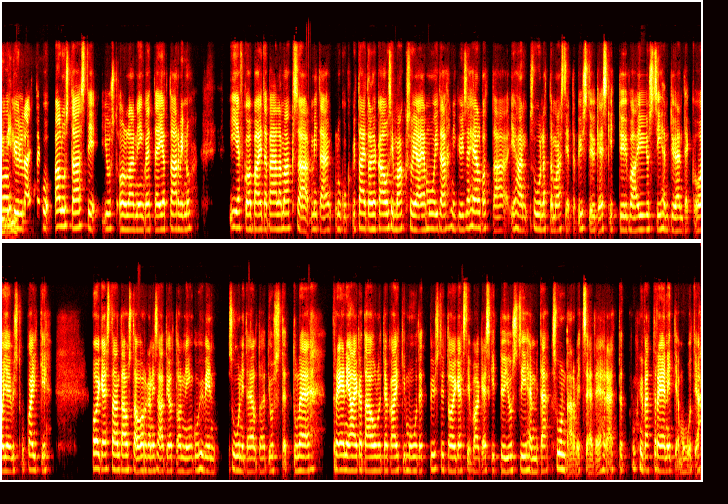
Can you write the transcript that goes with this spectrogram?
hyvin. On kyllä, että kun alusta asti just ollaan, niin kuin, että ei ole tarvinnut IFK-paita päällä maksaa mitään luku- tai tuota kausimaksuja ja muita, niin kyllä se helpottaa ihan suunnattomasti, että pystyy keskittyä vaan just siihen työntekoon ja just kun kaikki oikeastaan taustaorganisaatiot on niin kuin hyvin suunniteltu, että just että tulee treeniaikataulut ja kaikki muut, että pystyt oikeasti vaan keskittyä just siihen, mitä sun tarvitsee tehdä, että hyvät treenit ja muut, ja,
